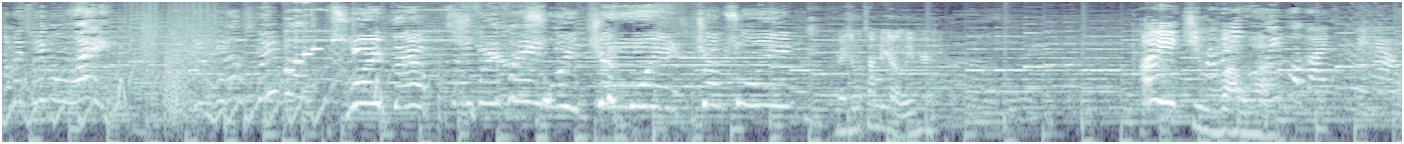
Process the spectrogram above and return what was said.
Somebody sweep them away. You know, sweep them. Swipe! Sweep, sweep, sweep. Checkpoint! Jump sweet! Mason, what time do you gotta leave here? Hi, Chihuahua! People guys do we have?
